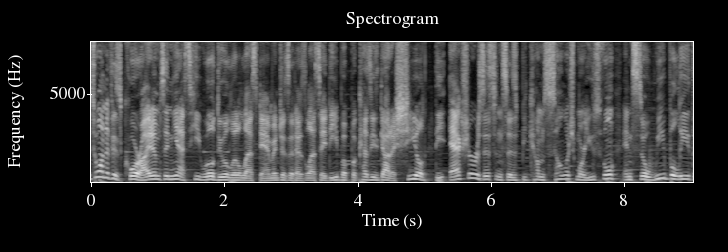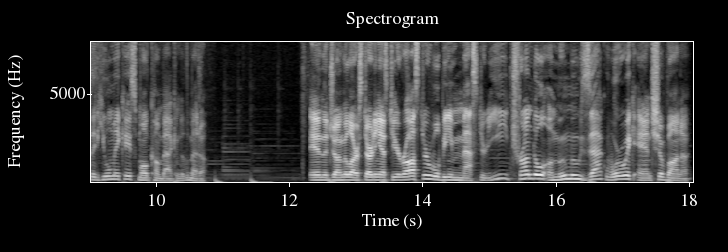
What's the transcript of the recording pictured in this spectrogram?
It's one of his core items, and yes, he will do a little less damage as it has less AD, but because he's got a shield, the extra resistances become so much more useful, and so we believe that he will make a small comeback into the meta. In the jungle, our starting S tier roster will be Master Yi, Trundle, Amumu, Zac, Warwick, and Shyvana.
